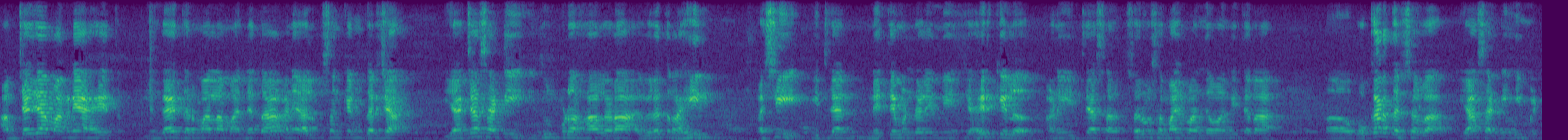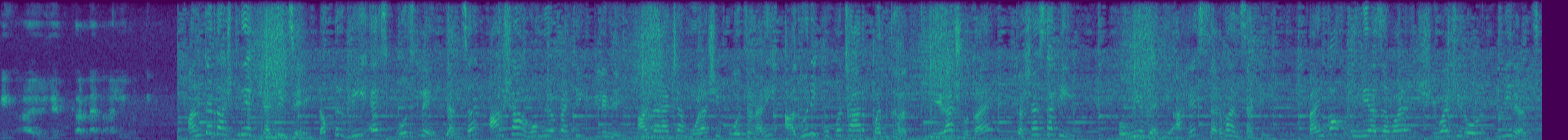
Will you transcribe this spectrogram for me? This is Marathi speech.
आमच्या ज्या मागण्या आहेत लिंगायत धर्माला मान्यता आणि अल्पसंख्याक दर्जा याच्यासाठी इथून पुढं हा लढा अविरत राहील अशी इथल्या नेते मंडळींनी जाहीर केलं आणि इथल्या स- सर्व समाज बांधवांनी त्याला होकार दर्शवला यासाठी ही मीटिंग आयोजित करण्यात आली होती. आंतरराष्ट्रीय ख्यातीचे डॉक्टर बी एस भोसले यांचं आशा होमिओपॅथिक क्लिनिक आजाराच्या मुळाशी पोहोचणारी आधुनिक उपचार पद्धत. निराश होत आहे कशासाठी? होमिओपॅथी आहे सर्वांसाठी. बँक ऑफ इंडिया जवळ शिवाजी रोड मिरज.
